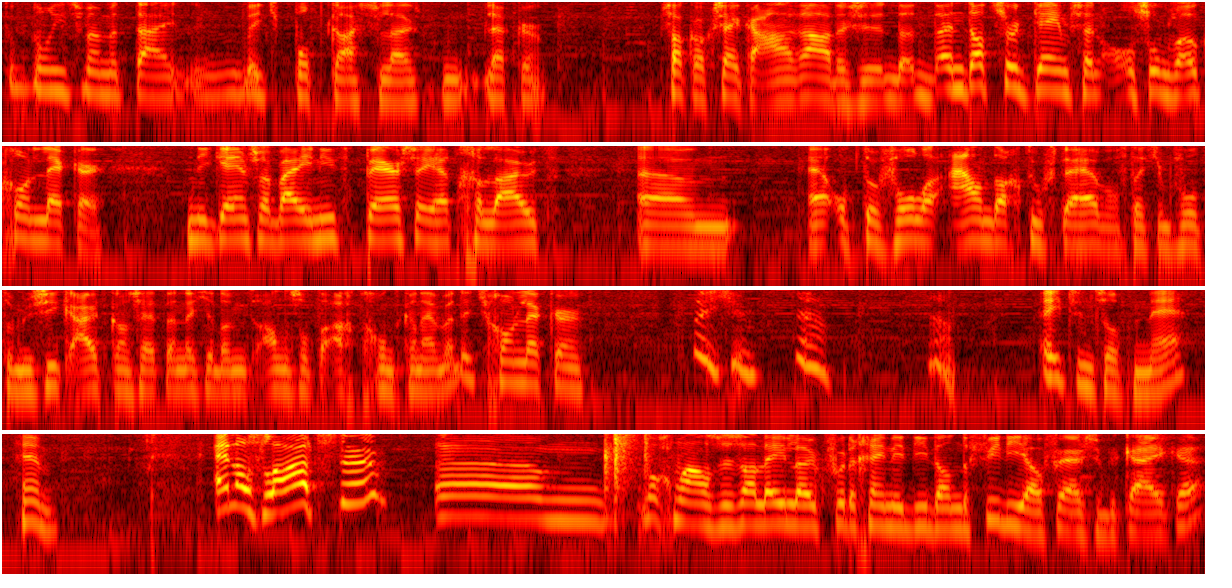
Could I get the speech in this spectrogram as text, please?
ik nog iets met mijn tijd. Een beetje podcastje luisteren. Lekker. Zal ik ook zeker aanraden. Dus, en dat soort games zijn soms ook gewoon lekker. Die games waarbij je niet per se het geluid. Um, eh, op de volle aandacht hoeft te hebben. Of dat je bijvoorbeeld de muziek uit kan zetten en dat je dan iets anders op de achtergrond kan hebben. Dat je gewoon lekker, weet je, ja, ja. Agents of Mayhem. En als laatste, um, nogmaals, is alleen leuk voor degene die dan de videoversie bekijken.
